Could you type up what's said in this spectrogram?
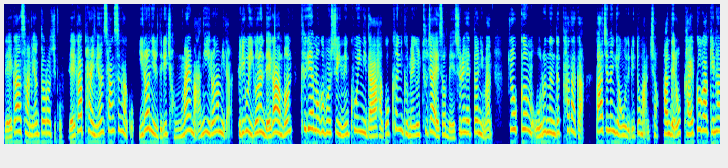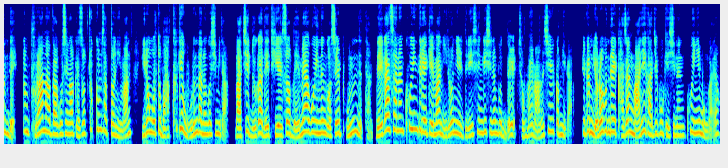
내가 사면 떨어지고 내가 팔면 상승하고 이런 일들이 정말 많이 일어납니다. 그리고 이거는 내가 한번 크게 먹어볼 수 있는 코인이다 하고 큰 금액을 투자해서 매수를 했더니만 조금 오르는 듯 하다가 빠지는 경우들이 또 많죠. 반대로 갈 것 같긴 한데 좀 불안하다고 생각해서 조금 샀더니만 이런 것도 막 크게 오른다는 것입니다. 마치 누가 내 뒤에서 매매하고 있는 것을 보는 듯한 내가 사는 코인들에게만 이런 일들이 생기시는 분들 정말 많으실 겁니다. 지금 여러분들 가장 많이 가지고 계시는 코인이 뭔가요?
